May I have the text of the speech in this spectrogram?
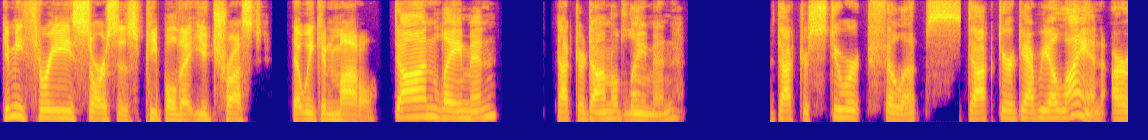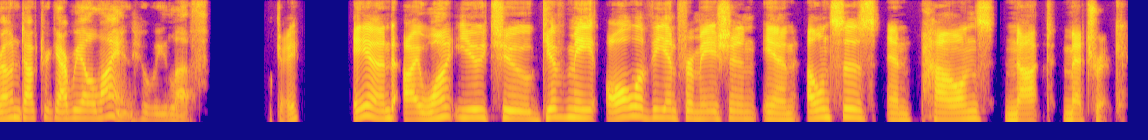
give me three sources, people that you trust that we can model. Don Layman, Dr. Donald Layman, Dr. Stuart Phillips, Dr. Gabrielle Lyon, our own Dr. Gabrielle Lyon, who we love. Okay. And I want you to give me all of the information in ounces and pounds, not metric.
